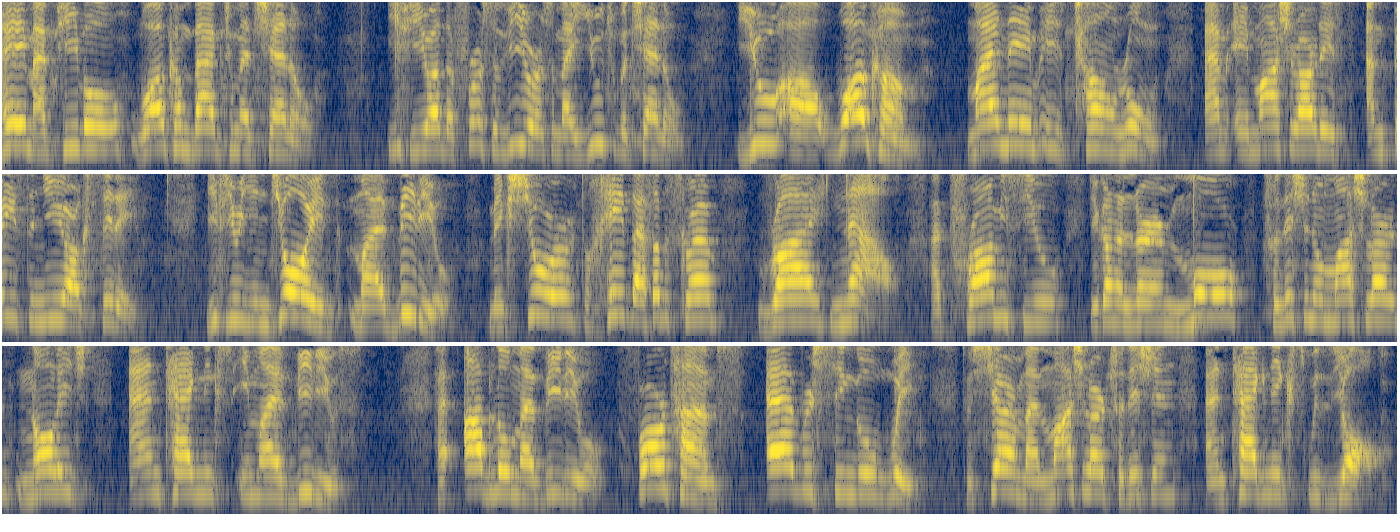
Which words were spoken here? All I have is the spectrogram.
Hey my people, welcome back to my channel. If you are the first viewers of my YouTube channel, you are welcome. My name is Chang Rong. I'm a martial artist. I'm based in New York City. If you enjoyed my video, make sure to hit that subscribe right now. I promise you, you're gonna learn more traditional martial art knowledge and techniques in my videos. I upload my video four times every single week to share my martial art tradition and techniques with y'all.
